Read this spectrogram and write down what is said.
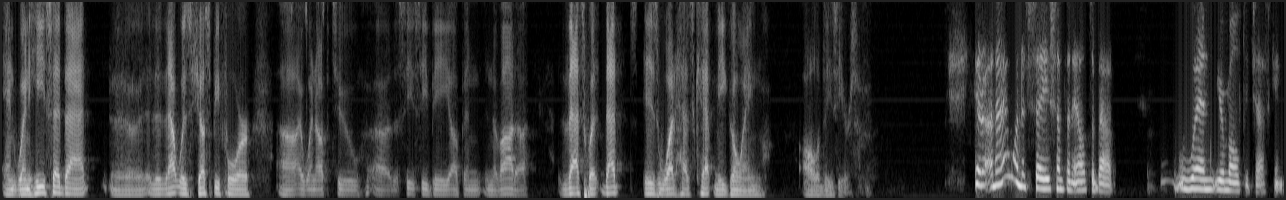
And when he said that, uh, that was just before uh, I went up to uh, the CCB up in, in, Nevada. That's what that is what has kept me going all of these years. You know, and I want to say something else about when you're multitasking.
